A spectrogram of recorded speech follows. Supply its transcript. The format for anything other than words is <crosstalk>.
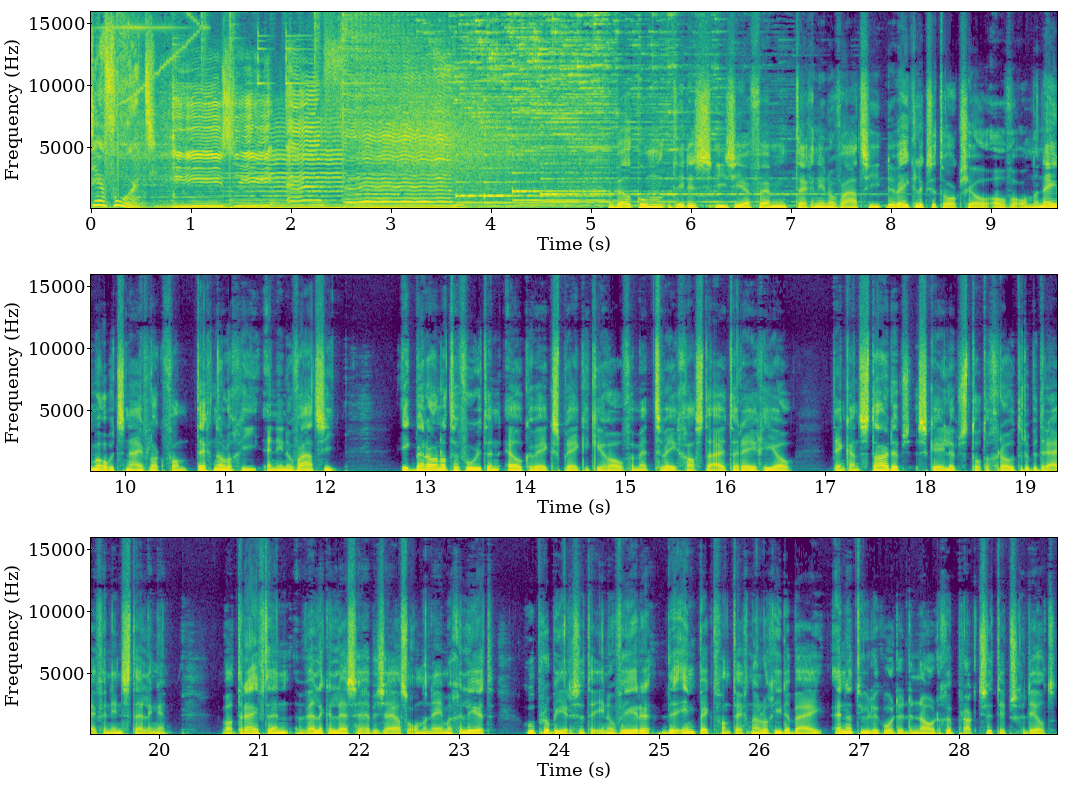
Tervoort. Easy FM. Welkom, dit is Easy FM Tech en Innovatie, de wekelijkse talkshow over ondernemen op het snijvlak van technologie en innovatie. Ik ben Ronald Tervoort en elke week spreek ik hierover met twee gasten uit de regio. Denk aan start-ups, scale-ups tot de grotere bedrijven en instellingen. Wat drijft hen? Welke lessen hebben zij als ondernemer geleerd? Hoe proberen ze te innoveren? De impact van technologie daarbij en natuurlijk worden de nodige praktische tips gedeeld.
